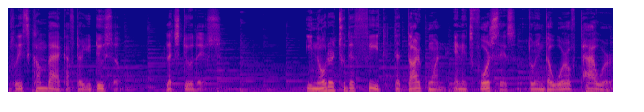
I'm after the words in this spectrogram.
please come back after you do so. Let's do this. In order to defeat the Dark One and its forces during the War of Power,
